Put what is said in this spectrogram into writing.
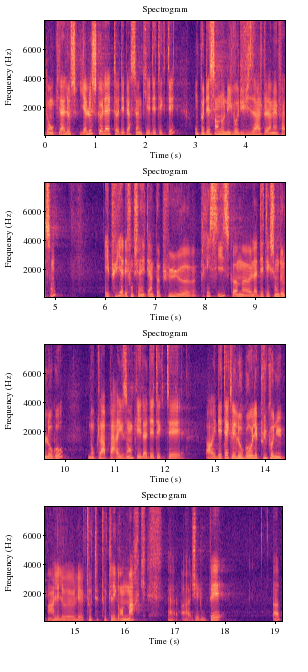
Donc il il y a le squelette des personnes qui est détecté. On peut descendre au niveau du visage de la même façon. Et puis, il y a des fonctionnalités un peu plus euh, précises, comme euh, la détection de logos. Donc là, par exemple, il a détecté... Alors, il détecte les logos les plus connus, hein, toutes, les grandes marques. Euh, ah, j'ai loupé. Hop.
